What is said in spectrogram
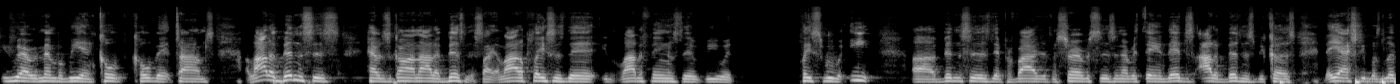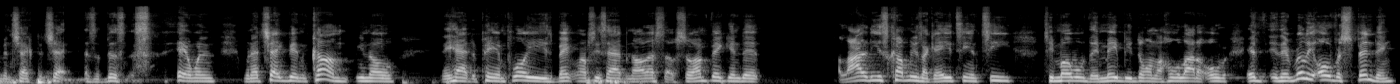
you gotta remember, we in COVID times, a lot of businesses have just gone out of business. Like a lot of places that a lot of things that we would places we would eat, uh, businesses that provide different services and everything, they're just out of business because they actually was living check to check as a business. and when when that check didn't come, you know, they had to pay employees, bankruptcies happened, all that stuff. So I'm thinking that a lot of these companies like AT&T, T-Mobile, they may be doing a whole lot of over it, they're really overspending,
